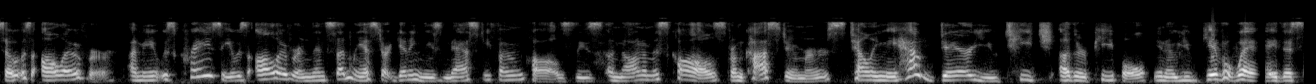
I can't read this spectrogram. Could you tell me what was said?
So it was all over. I mean, it was crazy. It was all over. And then suddenly I start getting these nasty phone calls, these anonymous calls from costumers telling me, How dare you teach other people? You know, you give away this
